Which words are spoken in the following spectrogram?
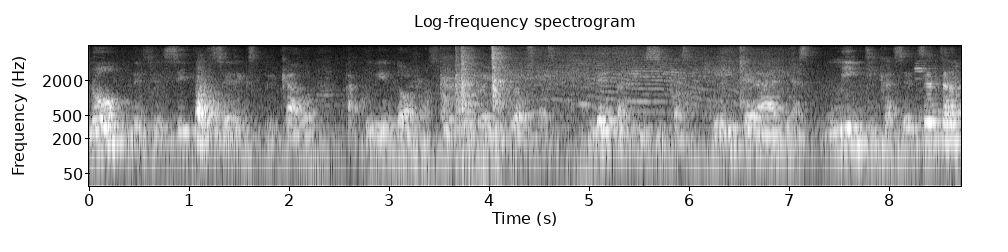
no necesita ser explicado acudiendo a razones religiosas, metafísicas, literarias, míticas, etc.,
